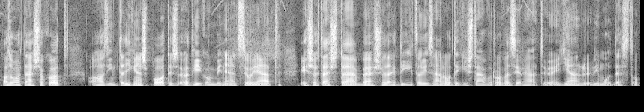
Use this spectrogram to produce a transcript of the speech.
az oltásokat, az intelligens port és az 5G kombinációját, és a teste belsőleg digitalizálódik és távolról vezérelhető. Egy ilyen remote desktop.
